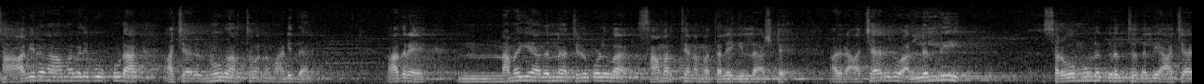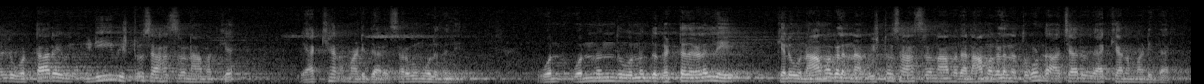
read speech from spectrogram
ಸಾವಿರ ನಾಮಗಳಿಗೂ ಕೂಡ ಆಚಾರ್ಯರು ನೂರು ಅರ್ಥವನ್ನು ಮಾಡಿದ್ದಾರೆ. ಆದರೆ ನಮಗೆ ಅದನ್ನು ತಿಳ್ಕೊಳ್ಳುವ ಸಾಮರ್ಥ್ಯ ನಮ್ಮ ತಲೆಗಿಲ್ಲ ಅಷ್ಟೇ. ಆದರೆ ಆಚಾರ್ಯರು ಅಲ್ಲಲ್ಲಿ ಸರ್ವಮೂಲ ಗ್ರಂಥದಲ್ಲಿ ಆಚಾರ್ಯರು ಒಟ್ಟಾರೆ ಇಡೀ ವಿಷ್ಣು ಸಹಸ್ರನಾಮಕ್ಕೆ ವ್ಯಾಖ್ಯಾನ ಮಾಡಿದ್ದಾರೆ ಸರ್ವಮೂಲದಲ್ಲಿ. ಒನ್, ಒಂದೊಂದು ಒಂದೊಂದು ಘಟ್ಟಗಳಲ್ಲಿ ಕೆಲವು ನಾಮಗಳನ್ನು, ವಿಷ್ಣು ಸಹಸ್ರನಾಮದ ನಾಮಗಳನ್ನು ತಗೊಂಡು ಆಚಾರ್ಯರು ವ್ಯಾಖ್ಯಾನ ಮಾಡಿದ್ದಾರೆ.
